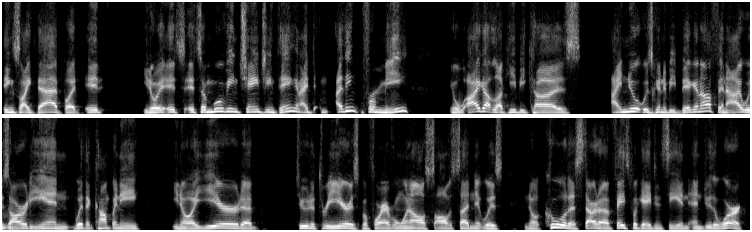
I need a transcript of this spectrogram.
things like that. But it, you know, it's it's a moving, changing thing, and I I think for me, you know, I got lucky because I knew it was going to be big enough and I was mm. already in with a company, you know, a year to two to three years before everyone else. All of a sudden it was, you know, cool to start a Facebook agency and, and do the work.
